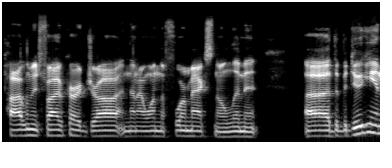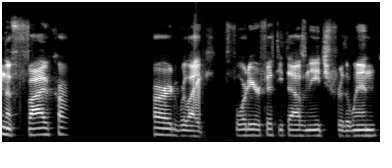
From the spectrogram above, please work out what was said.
pot limit five card draw, and then I won the four max no limit. Uh, the Badugi and the five card card were like forty or fifty thousand each for the win,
